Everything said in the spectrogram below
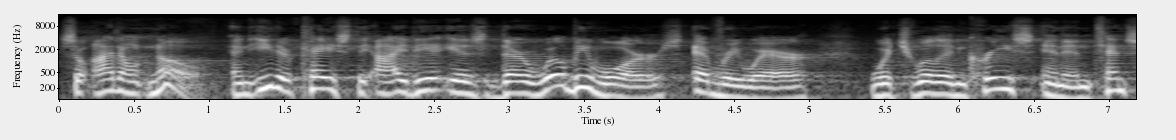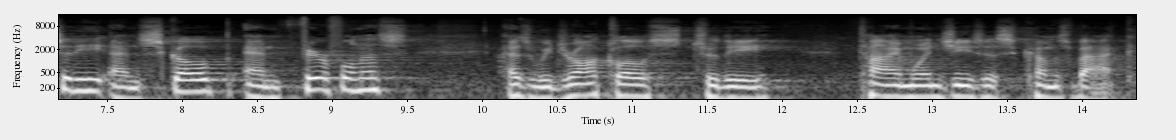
So I don't know. In either case, the idea is there will be wars everywhere, which will increase in intensity and scope and fearfulness as we draw close to the time when Jesus comes back.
